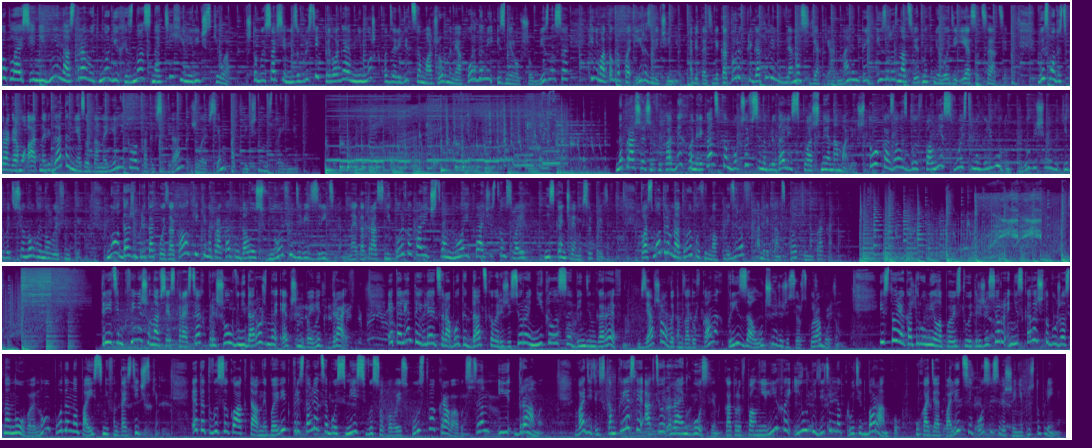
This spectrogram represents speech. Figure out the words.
Теплые осенние дни настраивают многих из нас на тихий лирический лад. Чтобы совсем не загрустить, предлагаем немножко подзарядиться мажорными аккордами из миров шоу-бизнеса, кинематографа и развлечений, обитатели которых приготовили для нас яркие орнаменты из разноцветных мелодий и ассоциаций. Вы смотрите программу «Арт-навигатор», меня зовут Анна Ельникова. Как и всегда, желаю всем отличного настроения. На прошедших выходных в американском бокс-офисе наблюдались сплошные аномалии, что, казалось бы, вполне свойственно Голливуду, любящему выкидывать все новые и новые финты. Но даже при такой закалке кинопрокату удалось вновь удивить зрителя, на этот раз не только количеством, но и качеством своих нескончаемых сюрпризов. Посмотрим на тройку фильмов-лидеров американского кинопроката. Третьим к финишу на всех скоростях пришел внедорожный экшен-боевик «Драйв». Эта лента является работой датского режиссера Николаса Виндинга Рефна, взявшего в этом году в Каннах приз за лучшую режиссерскую работу. История, которую умело повествует режиссер, не сказать, чтобы ужасно новая, но подана поистине фантастически. Этот высокооктавный боевик представляет собой смесь высокого искусства, кровавых сцен и драмы. В водительском кресле актер Райан Гослинг, который вполне лихо и убедительно крутит баранку, уходя от полиции после совершения преступления.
